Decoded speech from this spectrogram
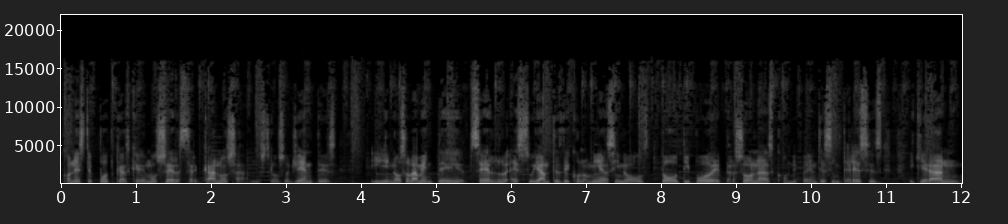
con este podcast queremos ser cercanos a nuestros oyentes y no solamente ser estudiantes de economía, sino todo tipo de personas con diferentes intereses y quieran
